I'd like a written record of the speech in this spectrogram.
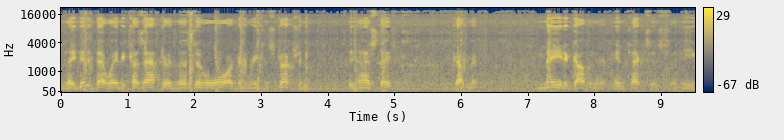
They did it that way because after the Civil War, during Reconstruction, the United States government made a governor in Texas, and he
